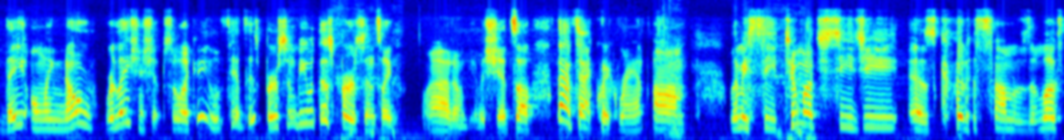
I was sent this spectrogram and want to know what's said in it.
They only know relationships. So like, hey, let's have this person be with this person. It's like I don't give a shit. So that's that quick rant. Um. Let me see. Too much CG, as good as some as it looks,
